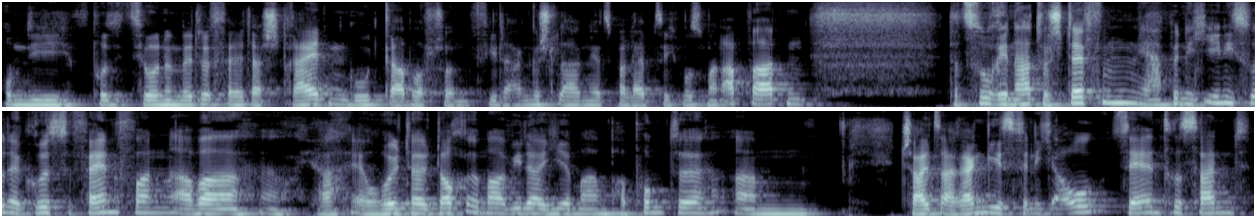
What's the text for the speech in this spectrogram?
um die Position im Mittelfeld da streiten. Gut, gab auch schon viele angeschlagen. Jetzt bei Leipzig muss man abwarten. Dazu Renato Steffen, ja, bin ich eh nicht so der größte Fan von, aber äh, ja, er holt halt doch immer wieder hier mal ein paar Punkte. Ähm, Charles Arangis finde ich auch sehr interessant.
